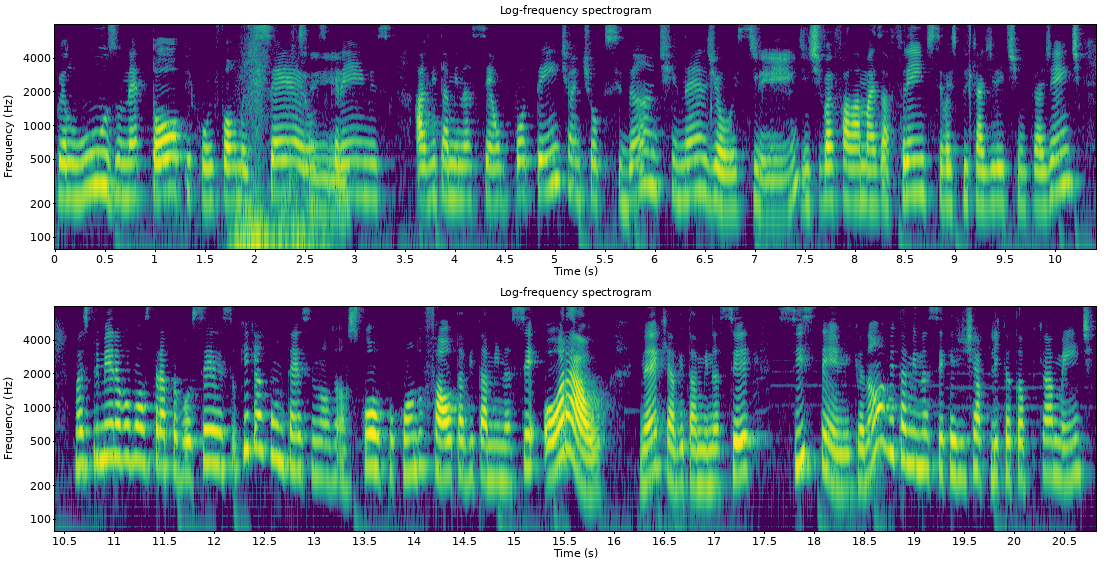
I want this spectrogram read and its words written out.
pelo uso né, tópico em forma de sérums, cremes. A vitamina C é um potente antioxidante, né, Joyce? Sim. A gente vai falar mais à frente, você vai explicar direitinho pra gente. Mas primeiro eu vou mostrar pra vocês o que, que acontece no nosso corpo quando falta a vitamina C oral, né? Que é a vitamina C sistêmica, não a vitamina C que a gente aplica topicamente,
